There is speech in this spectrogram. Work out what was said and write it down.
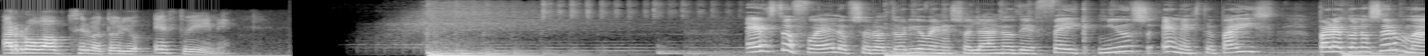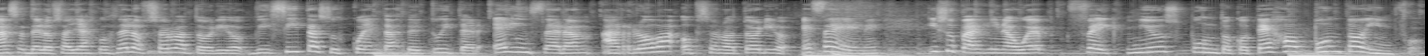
arroba observatorio FN. Esto fue el Observatorio Venezolano de Fake News en este país. Para conocer más de los hallazgos del observatorio, visita sus cuentas de Twitter e Instagram observatoriofn y su página web fakenews.cotejo.info.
